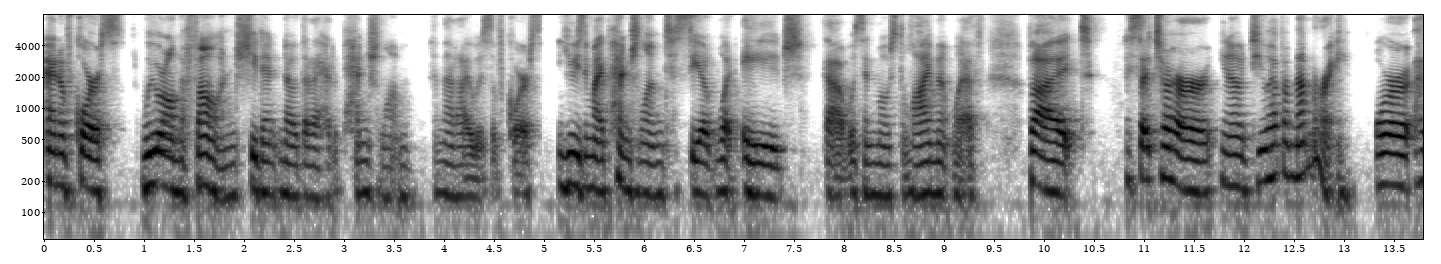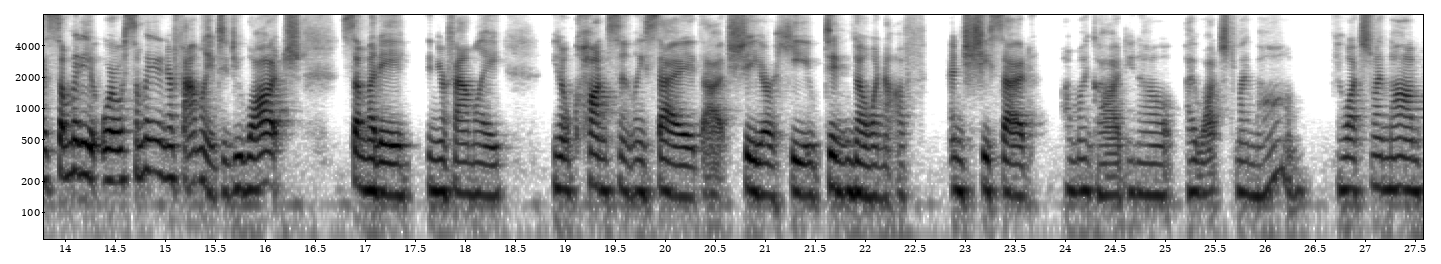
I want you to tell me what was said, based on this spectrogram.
And of course, we were on the phone. She didn't know that I had a pendulum and that I was, of course, using my pendulum to see at what age that was in most alignment with. But I said to her, you know, do you have a memory? Or has somebody, or was somebody in your family, did you watch somebody in your family, you know, constantly say that she or he didn't know enough. And she said, Oh my God, you know, I watched my mom. I watched my mom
